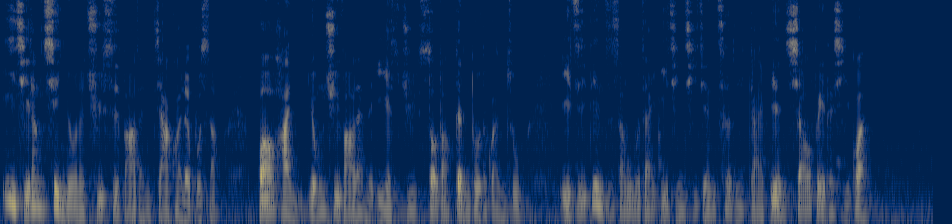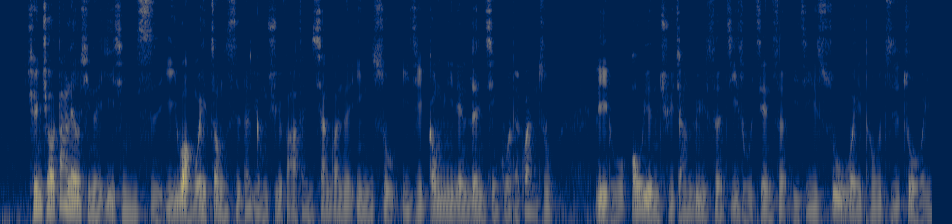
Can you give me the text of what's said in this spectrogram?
疫情让现有的趋势发展加快了不少，包含永续发展的 ESG 受到更多的关注，以及电子商务在疫情期间彻底改变消费的习惯。全球大流行的疫情使以往未重视的永续发展相关的因素以及供应链韧性获得关注，例如欧元区将绿色基础建设以及数位投资作为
